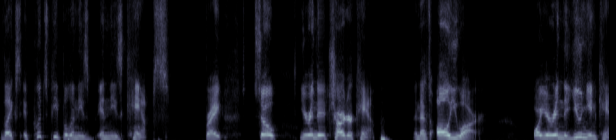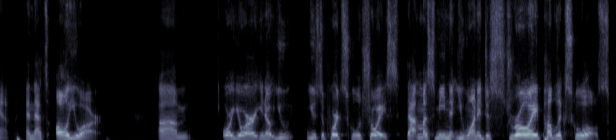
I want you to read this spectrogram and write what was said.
likes it puts people in these in these camps right? So you're in the charter camp and that's all you are. Or you're in the union camp and that's all you are. Um, or you're, you know, you you support school choice. That must mean that you want to destroy public schools.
